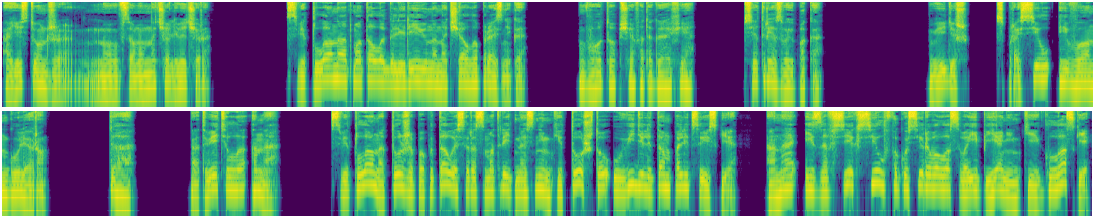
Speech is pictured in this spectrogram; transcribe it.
«А есть он же, но в самом начале вечера». Светлана отмотала галерею на начало праздника. «Вот общая фотография. Все трезвые пока». «Видишь?» — спросил Иван Гуляру. «Да», ответила она. Светлана тоже попыталась рассмотреть на снимке то, что увидели там полицейские. Она изо всех сил фокусировала свои пьяненькие глазки,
